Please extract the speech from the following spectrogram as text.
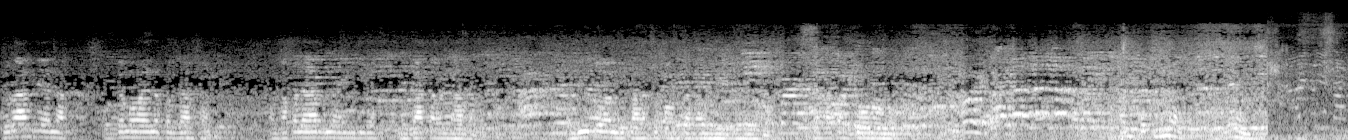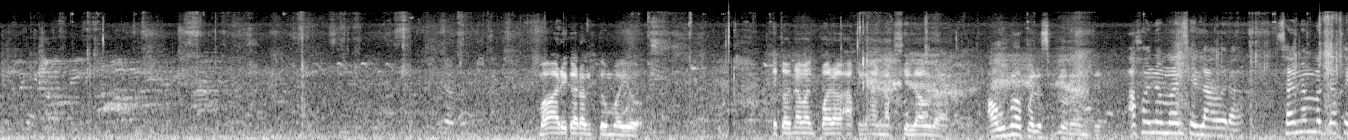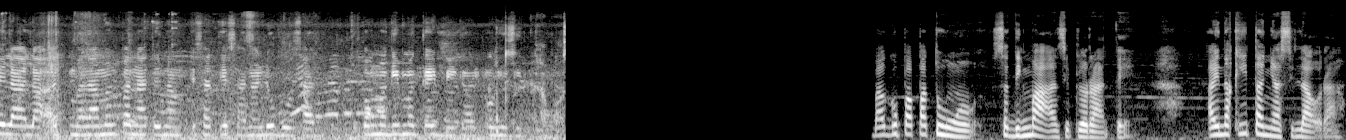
Florante anak, huwag ka mawala ng pag-asa. Ang kapalaran na hindi na nagkataon natin. Nandito kami para suporta ang hito mo sa kapagturo mo. Ano ka Ayan. Maaari ka rang tumayo. Ito naman parang aking anak si Laura. Ako nga pala si Florante. Ako naman si Laura. Sana magkakilala at malaman pa natin ng isa't isa ng lubusan upang maging magkaibigan o higit. Bago pa patungo sa digmaan si Florante, ay nakita niya si Laura.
